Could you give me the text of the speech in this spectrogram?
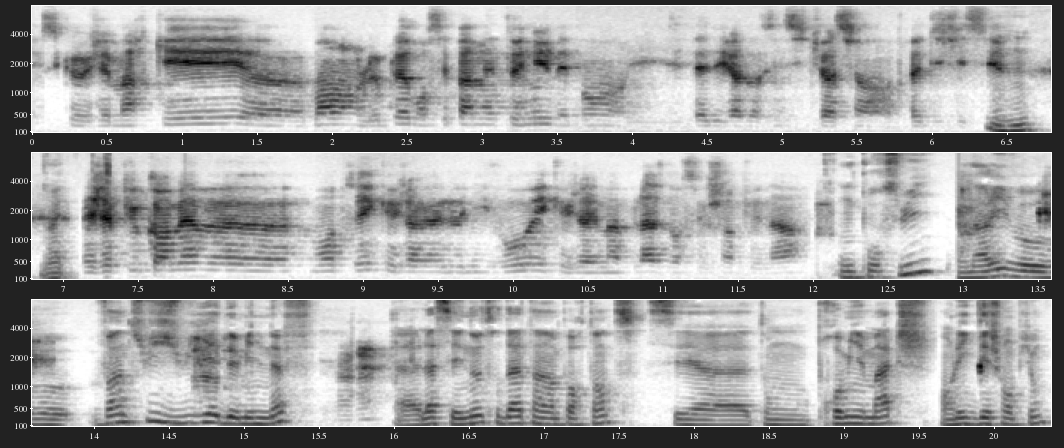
parce que j'ai marqué. Euh, bon, le club, on s'est pas maintenu, mais bon, déjà dans une situation très difficile. Mhm, Mais j'ai pu quand même euh, montrer que j'avais le niveau et que j'avais ma place dans ce championnat. On poursuit, on arrive au 28 juillet 2009. Mhm. Euh, là, c'est une autre date importante. C'est euh, ton premier match en Ligue des Champions.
